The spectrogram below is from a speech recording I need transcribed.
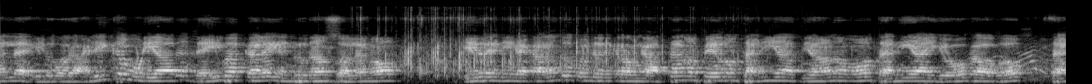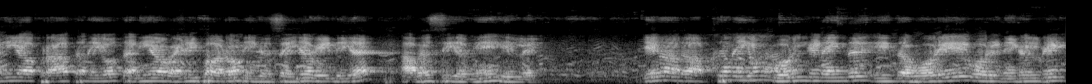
அல்ல. இது ஒரு அழிக்க முடியாத தெய்வ கலை என்றுதான் சொல்லணும். இதுல நீங்க கலந்து கொண்டிருக்கிறவங்க அத்தனை பேரும் தனியா தியானமோ தனியா யோகாவோ தனியா பிரார்த்தனையோ தனியா வழிபாடோ நீங்க செய்ய வேண்டிய அவசியமே இல்லை. ஏன்னா அது அத்தனையும் ஒருங்கிணைந்து இந்த ஒரே ஒரு நிகழ்வில்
